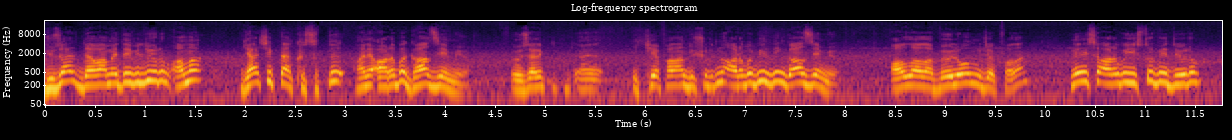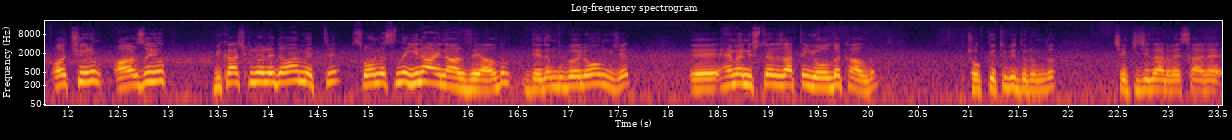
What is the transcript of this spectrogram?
Güzel devam edebiliyorum ama gerçekten kısıtlı. Hani araba gaz yemiyor. Özellikle e, ikiye falan düşürdüğünde araba bildiğin gaz yemiyor. Allah Allah böyle olmayacak falan. Neyse arabayı stop ediyorum. Açıyorum arıza yok. Birkaç gün öyle devam etti. Sonrasında yine aynı arızayı aldım. Dedim bu böyle olmayacak. Ee, hemen üstüne zaten yolda kaldım. Çok kötü bir durumdu. Çekiciler vesaire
